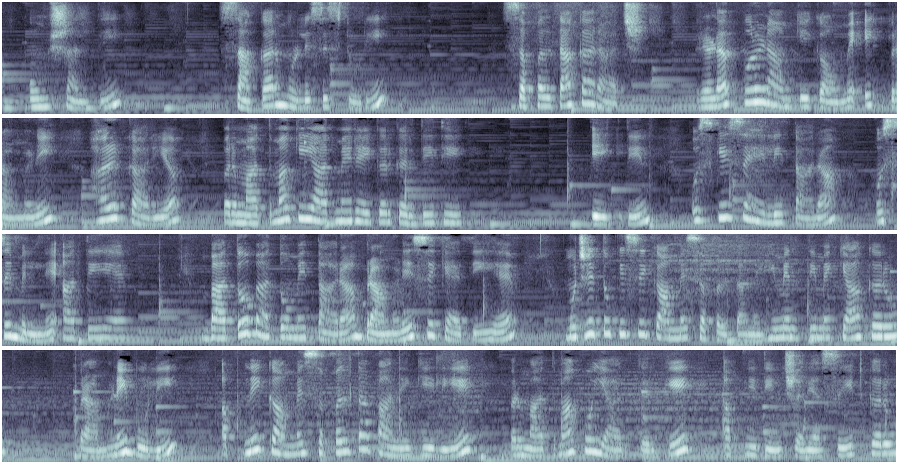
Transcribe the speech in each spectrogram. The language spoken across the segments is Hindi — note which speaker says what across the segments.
Speaker 1: ओम शांति। साकार मुरली से स्टोरी सफलता का राज। रणकपुर नाम के गाँव में एक ब्राह्मणी हर कार्य परमात्मा की याद में रहकर करती थी। एक दिन उसकी सहेली तारा उससे मिलने आती है। बातों बातों में तारा ब्राह्मणी से कहती है, मुझे तो किसी काम में सफलता नहीं मिलती, मैं क्या करूँ? ब्राह्मणी बोली अपने काम में सफलता पाने के लिए परमात्मा को याद करके अपनी दिनचर्या सेट करो,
